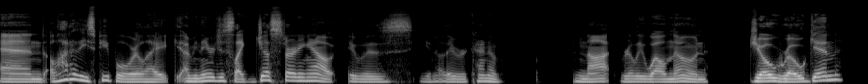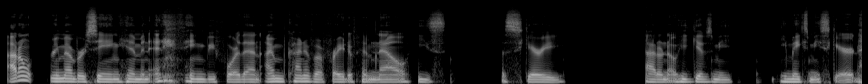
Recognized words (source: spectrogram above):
and a lot of these people were like, I mean, they were just like just starting out. It was, you know, they were kind of not really well known. Joe Rogan, I don't remember seeing him in anything before then. I'm kind of afraid of him now. He's a scary, I don't know, he gives me, he makes me scared.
